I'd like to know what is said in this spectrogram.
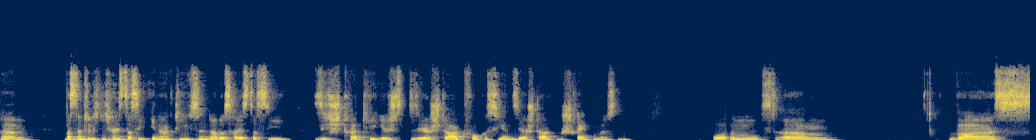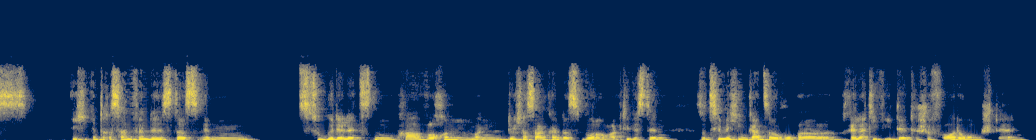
Ähm, was natürlich nicht heißt, dass sie inaktiv sind, aber es das heißt, dass sie sich strategisch sehr stark fokussieren, sehr stark beschränken müssen. Und ähm, was ich interessant finde, ist, dass im Zuge der letzten paar Wochen man durchaus sagen kann, dass Wohnraumaktivistinnen so ziemlich in ganz Europa relativ identische Forderungen stellen.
